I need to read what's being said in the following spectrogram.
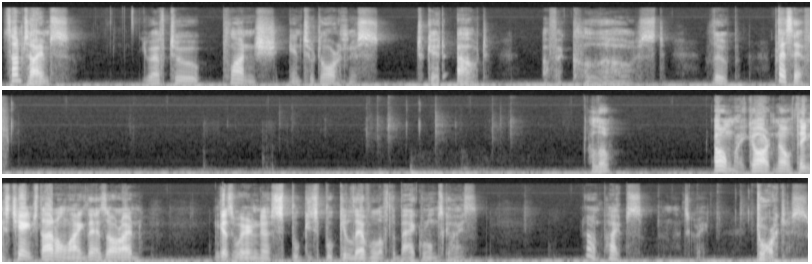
Sometimes you have to plunge into darkness to get out of a closed loop. Press F. Hello? Oh my god, no, things changed. I don't like this. Alright. I guess we're in the spooky, spooky level of the back rooms, guys. Oh, pipes. That's great. Darkness.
